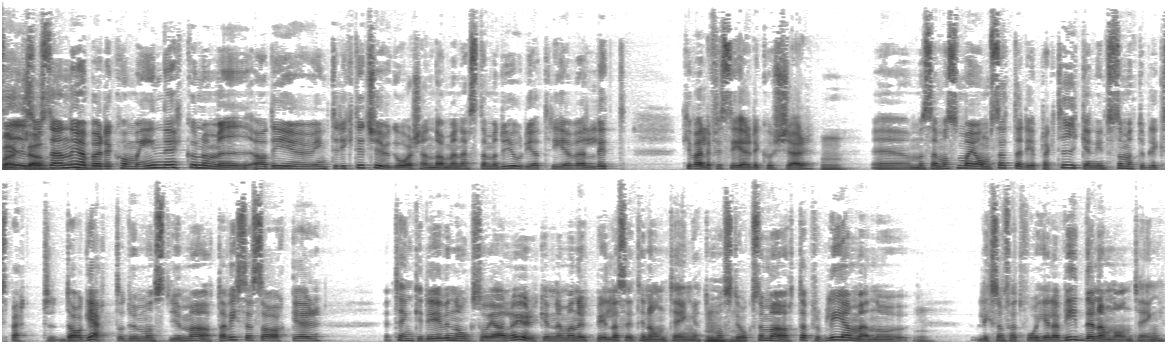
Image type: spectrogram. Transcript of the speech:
precis, verkligen. och sen när jag började komma in i ekonomi, ja det är ju inte riktigt 20 år sedan då, men nästan, men då gjorde jag tre väldigt kvalificerade kurser. Eh, Men sen måste man ju omsätta det i praktiken, det är inte som att du blir expert dag ett och du måste ju möta vissa saker. Jag tänker det är väl nog så i alla yrken när man utbildar sig till någonting, att du måste ju också möta problemen och liksom för att få hela vidden av någonting.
